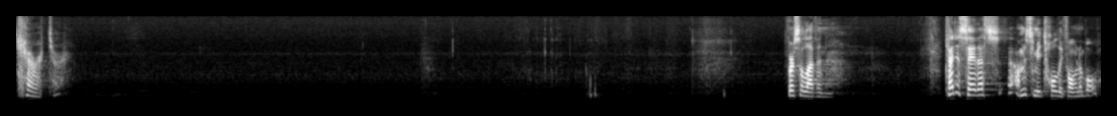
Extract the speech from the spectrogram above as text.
character. Verse 11 Can I just say this? I'm just going to be totally vulnerable.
